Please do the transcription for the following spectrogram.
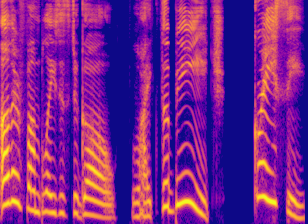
other fun places to go, like the beach. Gracie,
